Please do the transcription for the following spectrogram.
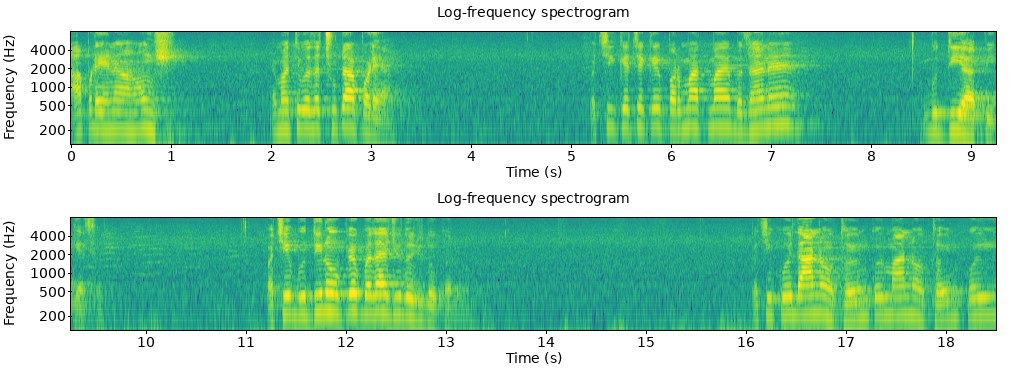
આપણે એના અંશ. એમાંથી બધા છૂટા પડ્યા. પછી કે છે કે પરમાત્માએ બધાને બુદ્ધિ આપી કે છે. પછી બુદ્ધિનો ઉપયોગ બધાએ જુદો જુદો કરવો. પછી કોઈ દાનવ થયો ને કોઈ માનવ થયો ને કોઈ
